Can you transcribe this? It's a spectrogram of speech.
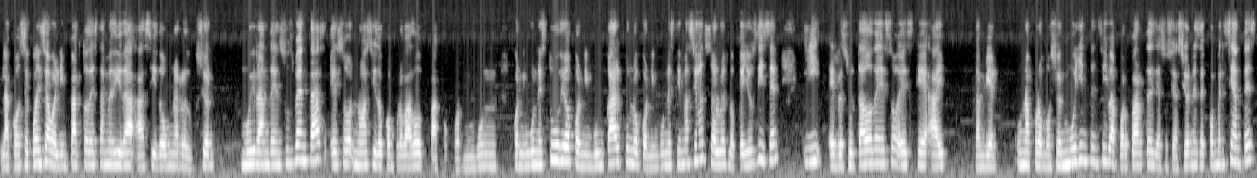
la consecuencia o el impacto de esta medida ha sido una reducción muy grande en sus ventas. Eso no ha sido comprobado bajo por ningún, con ningún estudio, con ningún cálculo, con ninguna estimación, solo es lo que ellos dicen. Y el resultado de eso es que hay también una promoción muy intensiva por parte de asociaciones de comerciantes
